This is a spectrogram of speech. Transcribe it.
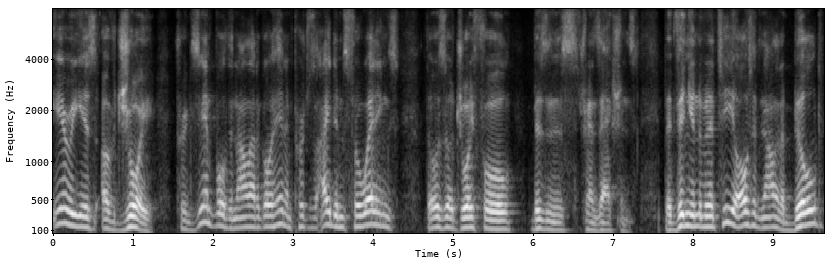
areas of joy. For example, they're not allowed to go ahead and purchase items for weddings. Those are joyful business transactions. But of also not allowed to build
